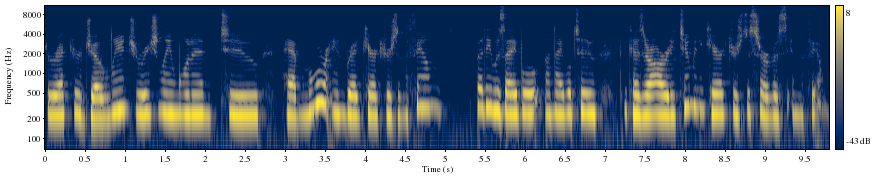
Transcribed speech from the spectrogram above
Director Joe Lynch originally wanted to have more inbred characters in the film, but he was able unable to because there are already too many characters to service in the film.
